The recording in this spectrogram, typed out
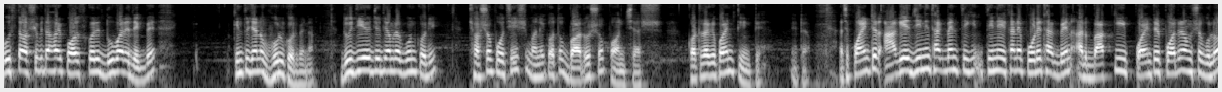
বুঝতে অসুবিধা হয় পজ করে দুবারে দেখবে, কিন্তু যেন ভুল করবে না। দুই দিয়ে যদি আমরা গুণ করি, ছশো পঁচিশ মানে কত? বারোশো পঞ্চাশ। কটার আগে পয়েন্ট তিনটে। এটা। আচ্ছা পয়েন্টের আগে যিনি থাকবেন তিনি এখানে পড়ে থাকবেন, আর বাকি পয়েন্টের পরের অংশগুলো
